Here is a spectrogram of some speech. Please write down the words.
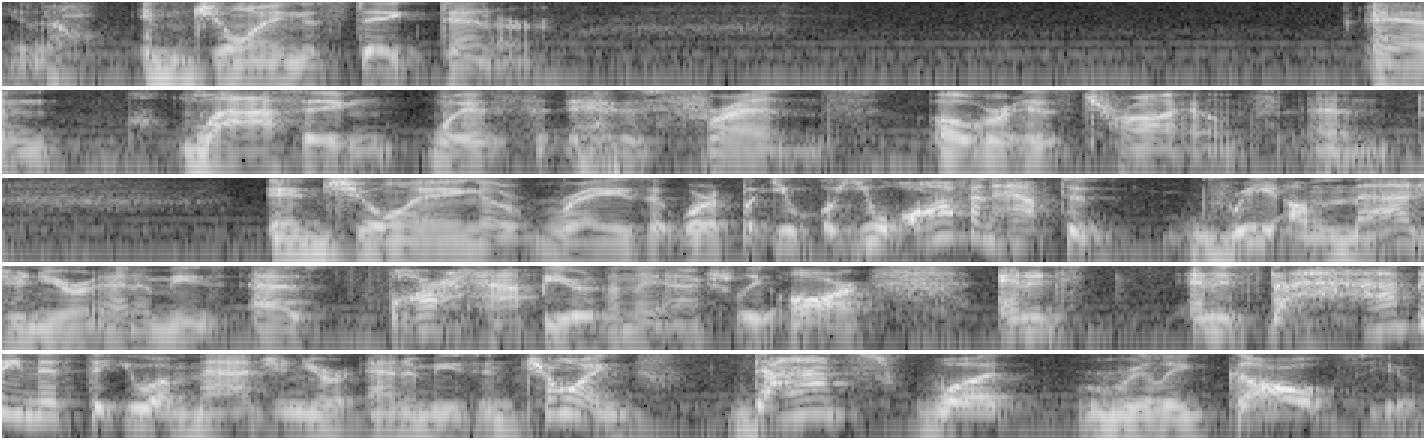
you know, enjoying a steak dinner and laughing with his friends over his triumph and enjoying a raise at work. But you you often have to reimagine your enemies as far happier than they actually are. And it's and it's the happiness that you imagine your enemies enjoying, that's what really galls you.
